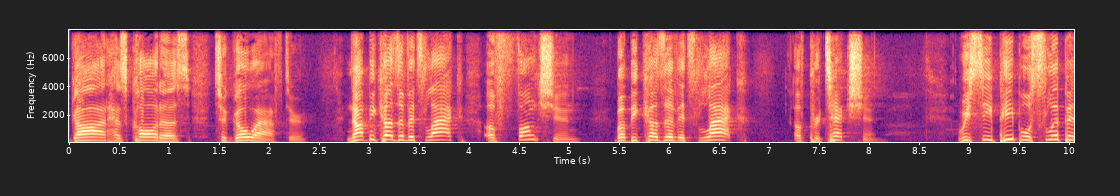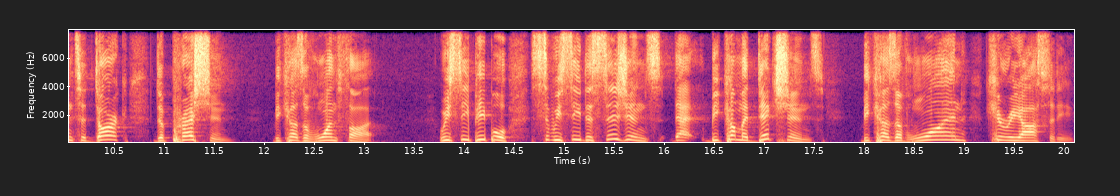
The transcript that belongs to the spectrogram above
God has called us to go after. Not because of its lack of function, but because of its lack of protection. We see people slip into dark depression because of one thought. We see people, we see decisions that become addictions because of one curiosity.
